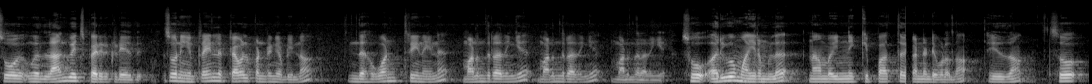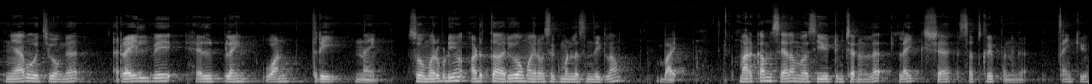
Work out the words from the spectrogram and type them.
ஸோ உங்கள் லாங்குவேஜ் பேரியர் கிடையாது. ஸோ நீங்கள் ட்ரெயினில் ட்ராவல் பண்ணுறீங்க அப்படின்னா இந்த ஒன் த்ரீ நைனை மறந்துடாதீங்க மறந்துடாதீங்க மறந்துடாதீங்க ஸோ அறிவோம் ஆயிரமில் நாம் இன்றைக்கி பார்த்த கண்டென்ட் இவ்வளோ தான் இதுதான். ஸோ ஞாபகம் வச்சுக்கோங்க railway helpline one three nine so மறுபடியும் அடுத்த அறிவோம் ஆயிரம் செக்மெண்ட்டில் சந்திக்கலாம். பாய் மறக்காமல் சேலம் வாசி யூடியூப் சேனலில் லைக் ஷேர் சப்ஸ்கிரைப் பண்ணுங்கள் தேங்க்யூ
